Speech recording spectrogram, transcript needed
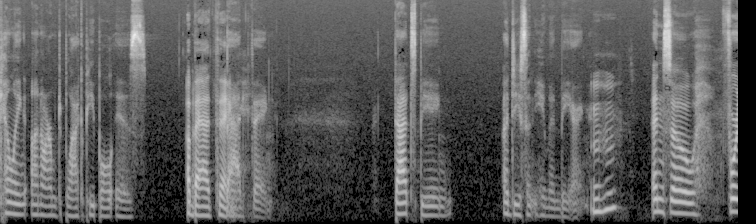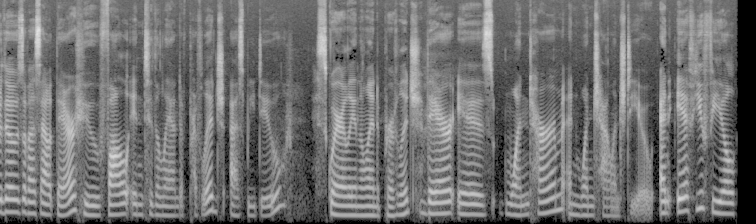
killing unarmed black people is A bad thing. a bad thing. That's being a decent human being. Mm-hmm. And so, for those of us out there who fall into the land of privilege, as we do, Squarely in the land of privilege. there is one term and one challenge to you. And if you feel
